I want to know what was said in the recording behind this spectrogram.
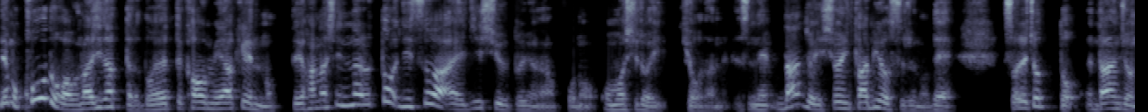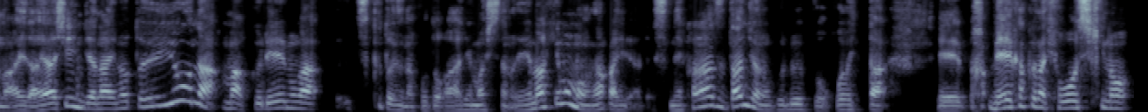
でもコードが同じだったらどうやって顔を見分けるのっていう話になると、実は次週というのはこの面白い教団でですね、男女一緒に旅をするので、それちょっと男女の間怪しいんじゃないのというような、まあクレームがつくというようなことがありましたので、絵巻物の中にはですね、必ず男女のグループをこういった、えー、明確な標識の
